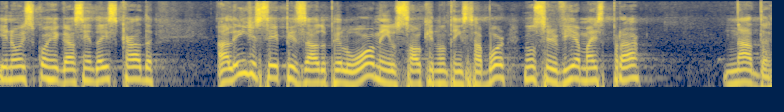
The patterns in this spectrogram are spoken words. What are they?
e não escorregassem da escada. Além de ser pisado pelo homem, o sal que não tem sabor não servia mais para nada.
